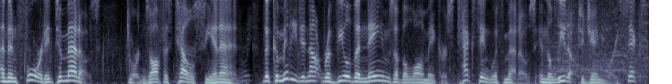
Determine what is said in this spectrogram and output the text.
and then forwarded to Meadows. Jordan's office tells CNN. The committee did not reveal the names of the lawmakers texting with Meadows in the lead up to January 6,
